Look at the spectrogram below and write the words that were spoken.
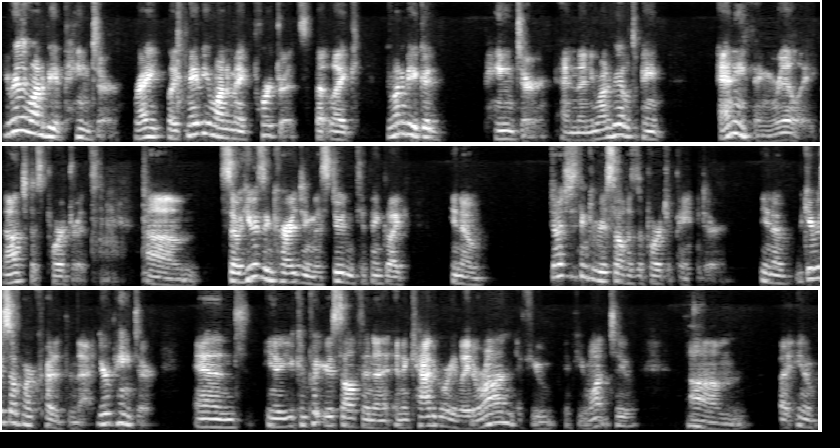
you really want to be a painter, right? Like maybe you want to make portraits, but like you want to be a good painter, and then you want to be able to paint anything really, not just portraits." Um, so he was encouraging the student to think like, you know, don't just think of yourself as a portrait painter. You know, give yourself more credit than that. You're a painter, and you know you can put yourself in a in a category later on if you if you want to. Um, but you know,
